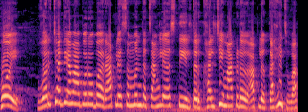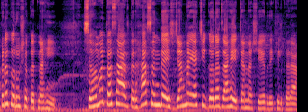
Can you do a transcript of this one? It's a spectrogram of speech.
होय वरच्या देवाबरोबर आपले संबंध चांगले असतील तर खालची माकडं आपलं काहीच वाकडं करू शकत नाही. सहमत असाल तर हा संदेश ज्यांना याची गरज आहे त्यांना शेअर देखील करा.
